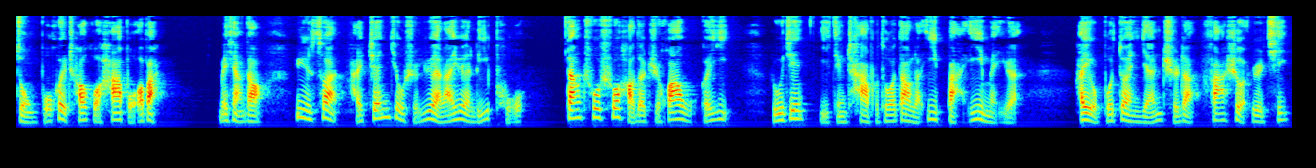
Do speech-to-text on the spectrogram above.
总不会超过哈勃吧？没想到预算还真就是越来越离谱。当初说好的只花五个亿，如今已经差不多到了一百亿美元，还有不断延迟的发射日期。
